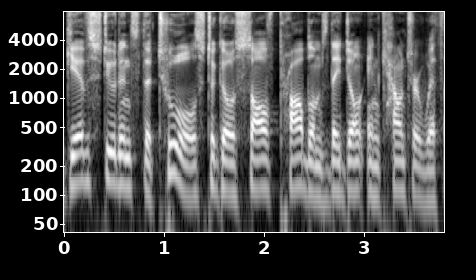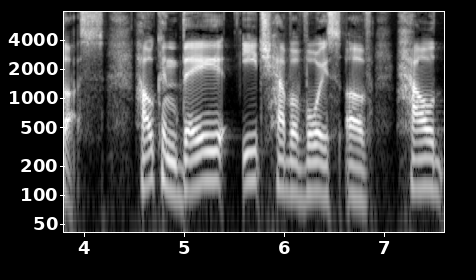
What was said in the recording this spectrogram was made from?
give students the tools to go solve problems they don't encounter with us? How can they each have a voice of how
